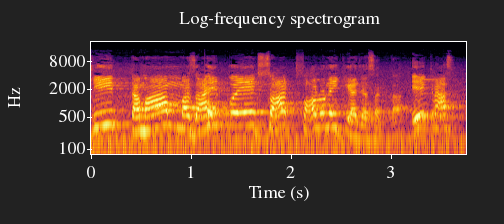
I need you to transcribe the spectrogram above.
कि तमाम मजाहिब को एक साथ फॉलो नहीं किया जा सकता। एक रास्ता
